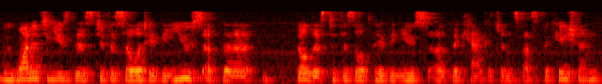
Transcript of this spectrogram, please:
we wanted to use this to facilitate the use of the, build this to facilitate the use of the CanCoGen specification,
